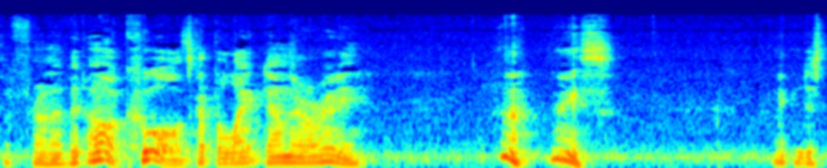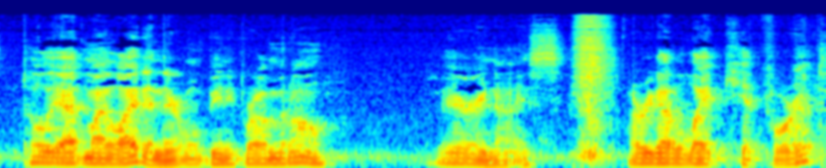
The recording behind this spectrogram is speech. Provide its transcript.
The front of it. Oh, cool. It's got the light down there already. Huh, nice. I can just totally add my light in there. It won't be any problem at all. Very nice. I already got a light kit for it.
